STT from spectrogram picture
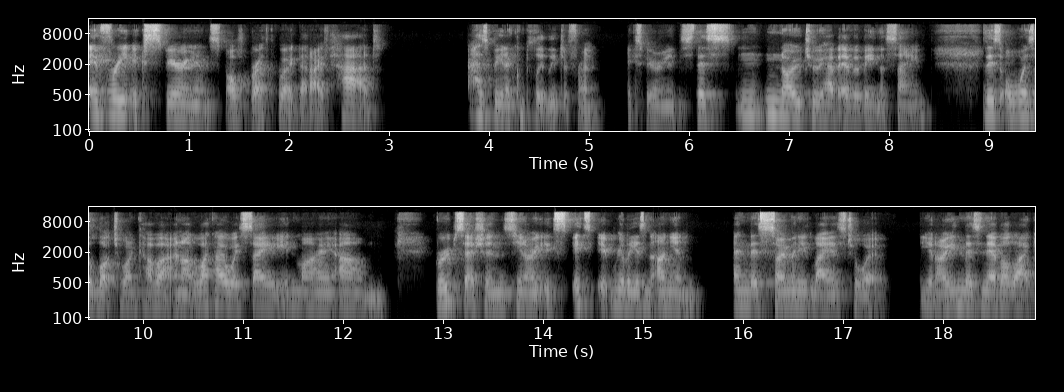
Every experience of breath work that I've had has been a completely different experience. There's no two have ever been the same. There's always a lot to uncover. And I, like I always say in my um, group sessions, you know, it's it's it really is an onion, and there's so many layers to it. You know, and there's never like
